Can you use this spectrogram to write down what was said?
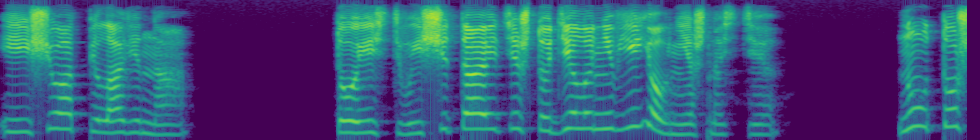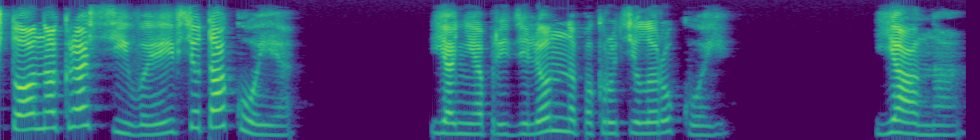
и еще отпила вина. То есть вы считаете, что дело не в ее внешности? Ну, то, что она красивая и все такое. Я неопределенно покрутила рукой. Яна,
